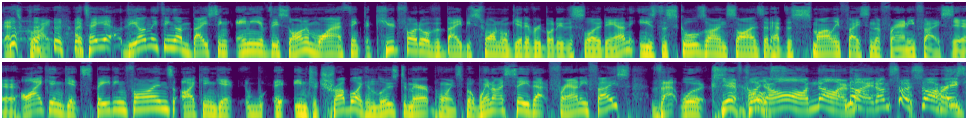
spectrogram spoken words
that's great. I tell you, the only thing I'm basing any of this on and why I think the cute photo of a baby swan will get everybody to slow down is the school zone signs that have the smiley face and the frowny face. Yeah. I can get speeding fines, I can get w- uh, into trouble, I can lose demerit points, but when I see that frowny face, that works. Yeah, of course. I go, oh no, No. mate, I'm so sorry. This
